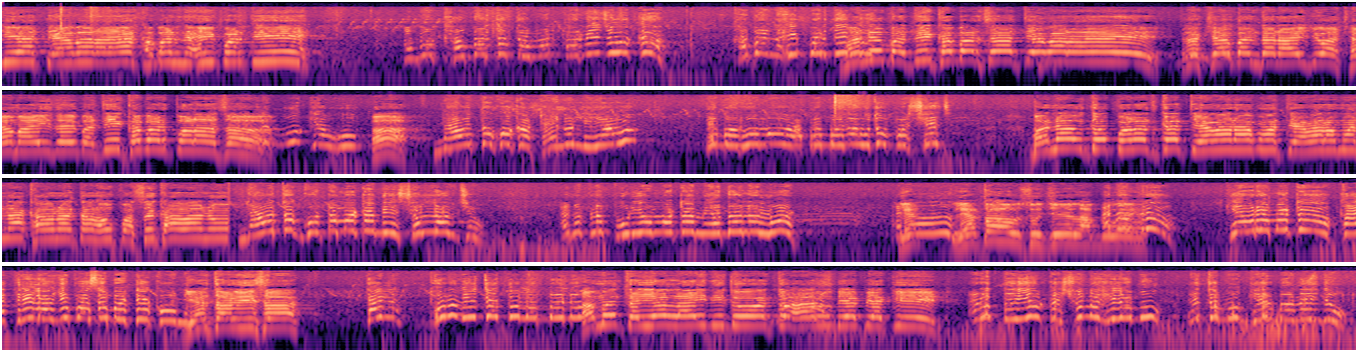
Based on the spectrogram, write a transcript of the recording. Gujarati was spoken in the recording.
રાજકીય તહેવાર આયા ખબર નહીં પડતી. અમે ખબર તો તમને પડી જો કા ખબર નહીં પડતી મને બધી ખબર છે તહેવાર આયા. રક્ષાબંધન આવી ગયો અઠમ આવી જાય બધી ખબર પડે છે. હું કેવું? હા. ના તો કો કઠાઈનું લઈ આવો. તે બરોમાં આપણે બનાવવું તો પડશે જ. બનાવ તો પડત કે તહેવારોમાં તહેવારોમાં ના ખાવાના તો હું પછી ખાવાનું. ના તો ગોટો મોટો બેસન લાવજો. અને પેલો પૂરીઓ મોટો મેદાનો લોટ. લે તો આવું છું જે લાવવું હોય. કેવડા મોટો કાતરી લાવજો પાછો બટેકો ઘેર તાળી સા તન થોડું વેચાતું લાવવાનું અમે તૈયાર લાવી દીધો તો હારું બે પેકેટ. અરે તૈયાર કશું નહીં લાવું એ તો હું ઘેર બનાવી દઉં.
